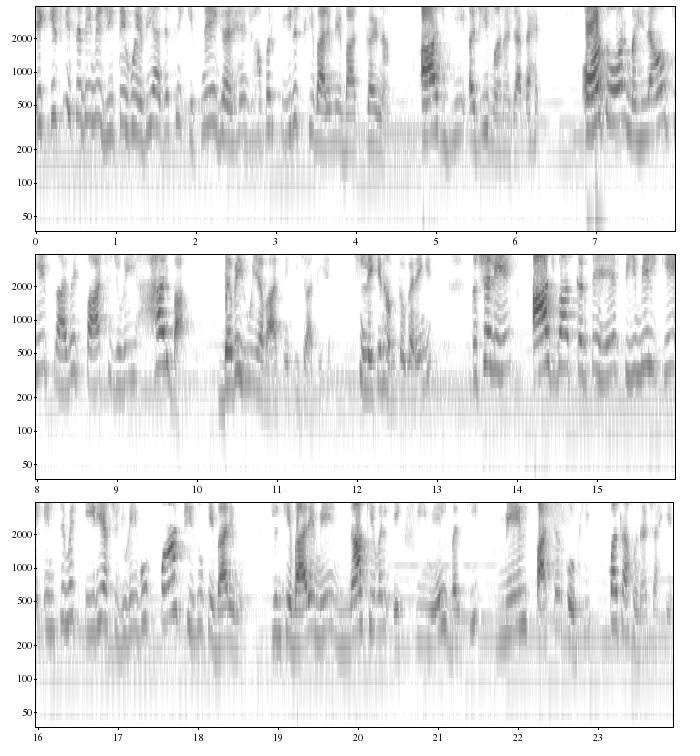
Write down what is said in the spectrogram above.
इक्कीसवीं सदी में जीते हुए भी आज ऐसे कितने घर हैं जहाँ पर पीरियड्स के बारे में बात करना आज भी अजीब माना जाता है। और तो और महिलाओं के प्राइवेट पार्ट से जुड़ी हर बात दबी हुई आवाज़ में की जाती है। लेकिन हम तो करेंगे। तो चलिए, आज बात करते हैं फीमेल के इंटीमेट एरिया से जुड़ी वो पाँच चीज़ों के बारे में। जिनके बारे में न केवल एक फीमेल बल्कि मेल पार्टनर को भी पता होना चाहिए।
